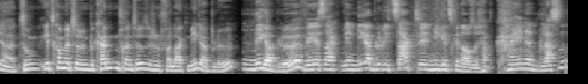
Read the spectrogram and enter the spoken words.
Ja, zum, jetzt kommen wir zu dem bekannten französischen Verlag Megableu. Mega blöd. Wer sagt, wer mega blöd nichts sagt, mir geht's genauso. Ich habe keinen blassen,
